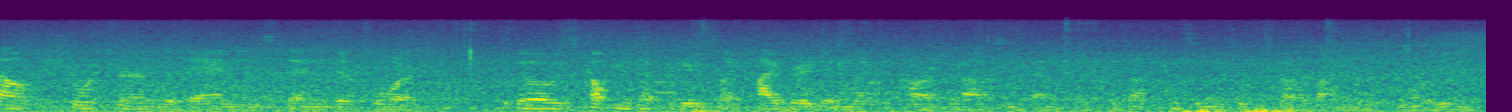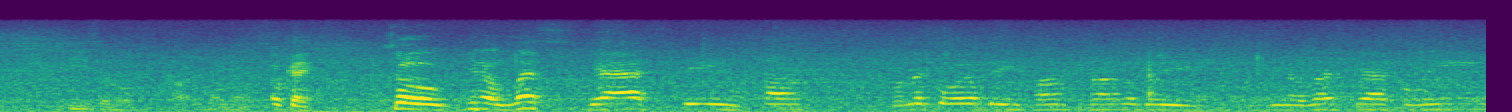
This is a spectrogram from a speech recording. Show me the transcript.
how short-term the ban is, then therefore those companies that produce like hybrid and electric cars would obviously benefit because other consumers would start buying those, know, even diesel cars, I guess. Okay, so, you know, less gas being pumped, or less oil being pumped, probably, you know, less gasoline,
